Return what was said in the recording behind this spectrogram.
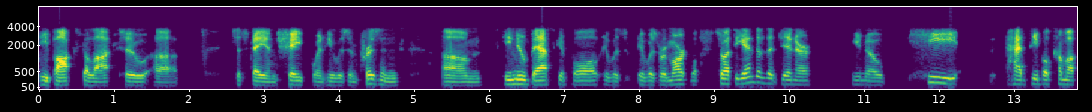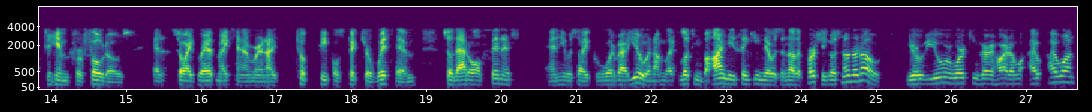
he boxed a lot to uh, to stay in shape when he was imprisoned um, he knew basketball. It was it was remarkable. So at the end of the dinner, you know, he had people come up to him for photos, and so I grabbed my camera and I took people's picture with him. So that all finished, and he was like, well, "What about you?" And I'm like looking behind me, thinking there was another person. He goes, "No, no, no. You're you were working very hard. I want I, I want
